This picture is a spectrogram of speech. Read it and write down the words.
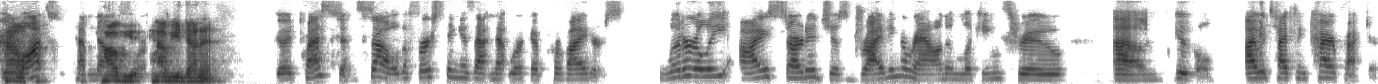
How? We want to have how have you how have you done it? Good question. So the first thing is that network of providers literally i started just driving around and looking through um, google. I would type in chiropractor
